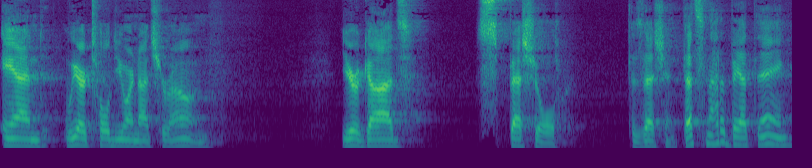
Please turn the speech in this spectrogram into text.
And we are told you are not your own. You're God's special possession. That's not a bad thing.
